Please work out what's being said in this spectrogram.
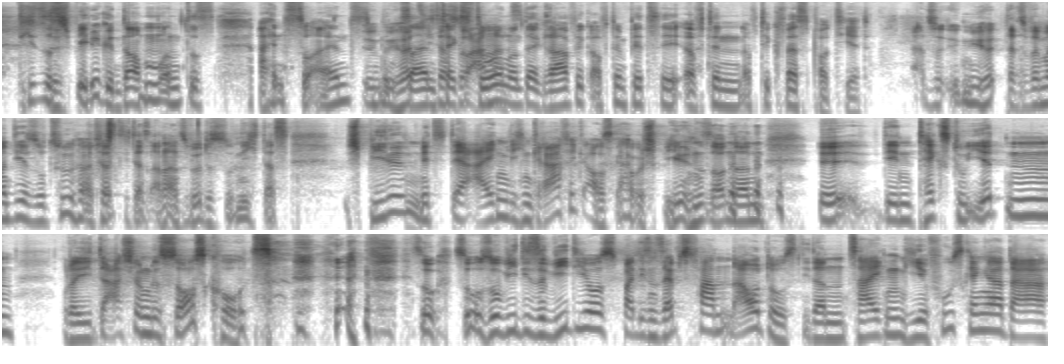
dieses Spiel genommen und das eins zu eins Irgendwie mit seinen so Texturen als- und der Grafik auf den PC, auf den, auf die Quest portiert. Also irgendwie, also wenn man dir so zuhört, hört sich das an, als würdest du nicht das Spiel mit der eigentlichen Grafikausgabe spielen, sondern äh, den textuierten oder die Darstellung des Source Codes. so, so, so wie diese Videos bei diesen selbstfahrenden Autos, die dann zeigen, hier Fußgänger, da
